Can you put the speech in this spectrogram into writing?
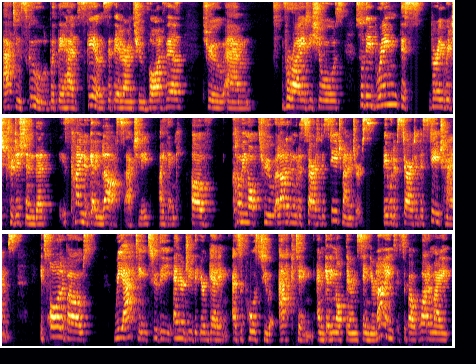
acting school but they had skills that they learned through vaudeville through um, variety shows so they bring this very rich tradition that is kind of getting lost actually I think of coming up through a lot of them would have started as stage managers. They would have started as stage hands. It's all about reacting to the energy that you're getting as opposed to acting and getting up there and saying your lines. It's about what am i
